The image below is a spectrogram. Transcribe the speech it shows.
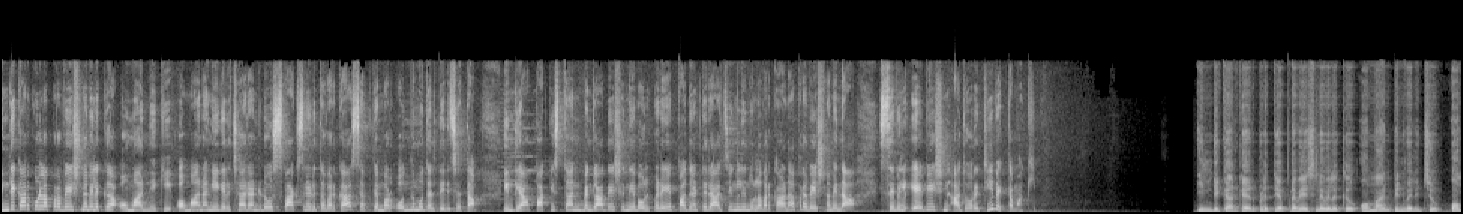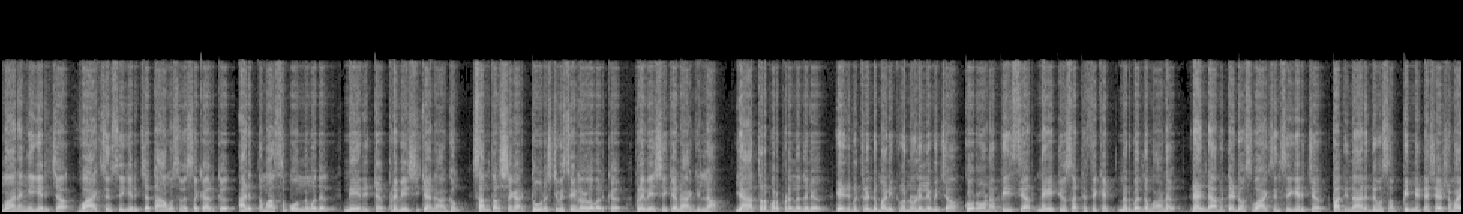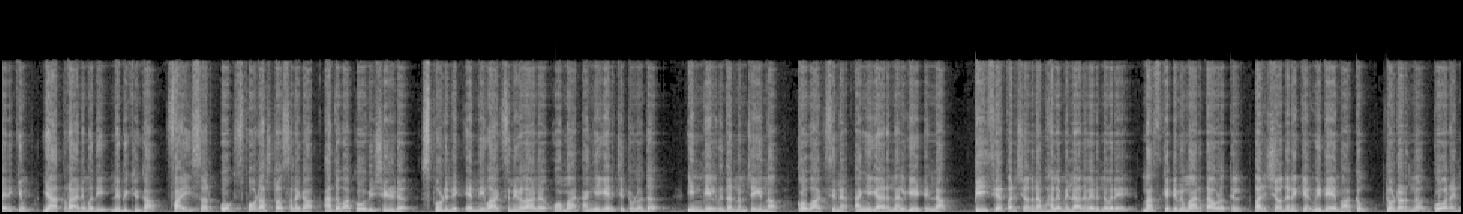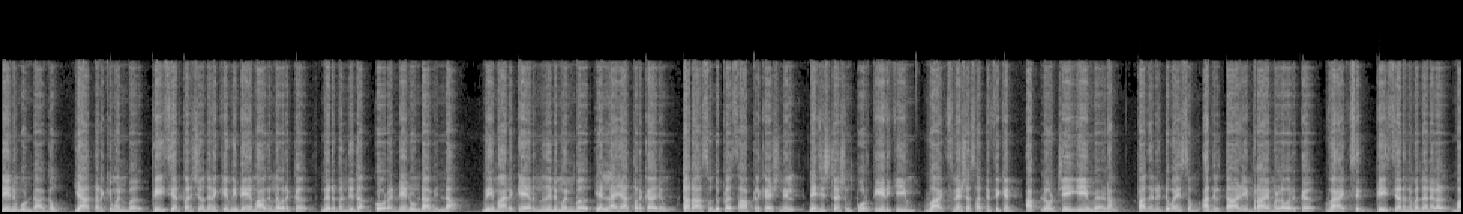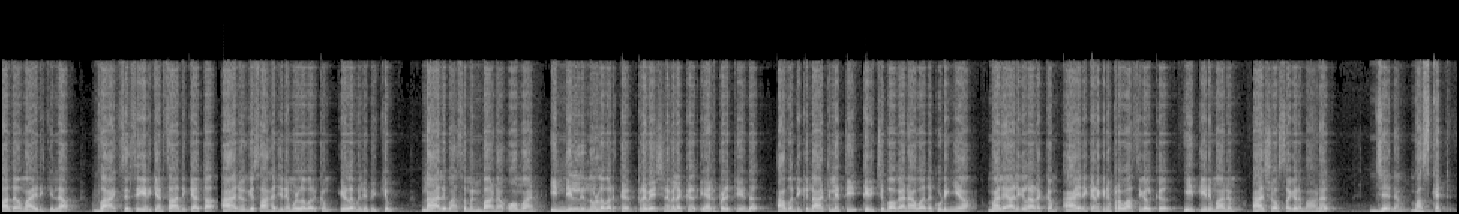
ഇന്ത്യക്കാർക്കുള്ള പ്രവേശന വിലക്ക് ഒമാൻ നീക്കി. ഒമാൻ അംഗീകരിച്ച രണ്ട് ഡോസ് വാക്സിൻ എടുത്തവർക്ക് സെപ്റ്റംബർ ഒന്ന് മുതൽ തിരിച്ചെത്താം. ഇന്ത്യ പാകിസ്ഥാൻ ബംഗ്ലാദേശ് എന്നിവ ഉൾപ്പെടെ പതിനെട്ട് രാജ്യങ്ങളിൽ നിന്നുള്ളവർക്കാണ് പ്രവേശനമെന്ന് സിവിൽ ഏവിയേഷൻ അതോറിറ്റി വ്യക്തമാക്കി. ഇന്ത്യക്കാർക്ക് ഏർപ്പെടുത്തിയ പ്രവേശന വിലക്ക് ഒമാൻ പിൻവലിച്ചു. ഒമാൻ അംഗീകരിച്ച വാക്സിൻ സ്വീകരിച്ച താമസ വിസക്കാർക്ക് അടുത്ത മാസം ഒന്ന് മുതൽ നേരിട്ട് പ്രവേശിക്കാനാകും. സന്ദർശക ടൂറിസ്റ്റ് വിസയിലുള്ളവർക്ക് പ്രവേശിക്കാനാകില്ല. യാത്ര പുറപ്പെടുന്നതിന് എഴുപത്തിരണ്ട് മണിക്കൂറിനുള്ളിൽ ലഭിച്ച corona P C R negative certificate നിർബന്ധമാണ്. രണ്ടാമത്തെ ഡോസ് വാക്സിൻ സ്വീകരിച്ച് പതിനാല് ദിവസം പിന്നിട്ട ശേഷമായിരിക്കും യാത്രാ അനുമതി ലഭിക്കുക. ഫൈസർ ഓക്സ്ഫോർഡ് അസ്ട്രാസനക അഥവാ കോവിഷീൽഡ് സ്പുഡിനിക് എന്നീ വാക്സിനുകളാണ് ഒമാൻ അംഗീകരിച്ചിട്ടുള്ളത്. ഇന്ത്യയിൽ വിതരണം ചെയ്യുന്ന കോവാക്സിന് അംഗീകാരം നൽകിയിട്ടില്ല. പി സി ആർ പരിശോധന ഫലമില്ലാതെ വരുന്നവരെ മസ്കറ്റ് വിമാനത്താവളത്തിൽ പരിശോധനയ്ക്ക് വിധേയമാക്കും. തുടർന്ന് ക്വാറന്റൈനും ഉണ്ടാകും. യാത്രയ്ക്ക് മുൻപ് പി സി ആർ പരിശോധനയ്ക്ക് വിധേയമാകുന്നവർക്ക് നിർബന്ധിത ക്വാറന്റൈൻ ഉണ്ടാവില്ല. വിമാനം കയറുന്നതിന് മുൻപ് എല്ലാ യാത്രക്കാരും തറാസുദ് പ്ലസ് ആപ്ലിക്കേഷനിൽ രജിസ്ട്രേഷൻ പൂർത്തീകരിക്കുകയും വാക്സിനേഷൻ സർട്ടിഫിക്കറ്റ് അപ്ലോഡ് ചെയ്യുകയും വേണം. പതിനെട്ട് വയസ്സും അതിൽ താഴെയും പ്രായമുള്ളവർക്ക് വാക്സിൻ പി സി ആർ നിബന്ധനകൾ ബാധകമായിരിക്കില്ല. വാക്സിൻ സ്വീകരിക്കാൻ സാധിക്കാത്ത ആരോഗ്യ സാഹചര്യമുള്ളവർക്കും ഇളവ് ലഭിക്കും. നാല് മാസം മുൻപാണ് ഒമാൻ ഇന്ത്യയിൽ നിന്നുള്ളവർക്ക് പ്രവേശന വിലക്ക് ഏർപ്പെടുത്തിയത്. അവധിക്ക് നാട്ടിലെത്തി തിരിച്ചു പോകാനാവാതെ കുടുങ്ങിയ മലയാളികളടക്കം ആയിരക്കണക്കിന് പ്രവാസികൾക്ക് ഈ തീരുമാനം ആശ്വാസകരമാണ്. ജനം മസ്കറ്റ്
